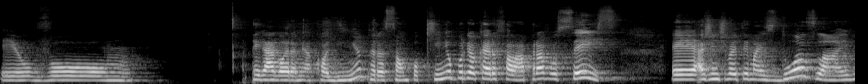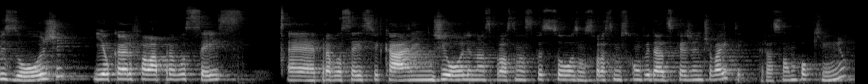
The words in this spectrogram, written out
Eu vou pegar agora minha colinha, para só um pouquinho, porque eu quero falar para vocês. É, a gente vai ter mais duas lives hoje e eu quero falar para vocês, é, para vocês ficarem de olho nas próximas pessoas, nos próximos convidados que a gente vai ter. Espera só um pouquinho.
